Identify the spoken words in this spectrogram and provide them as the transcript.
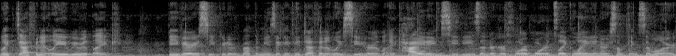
like definitely we would like be very secretive about the music. I could definitely see her like hiding CDs under her floorboards, like Lane or something similar.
